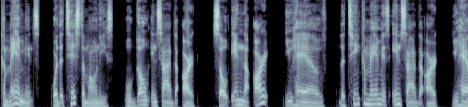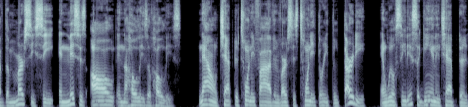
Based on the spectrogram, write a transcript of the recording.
commandments or the testimonies will go inside the ark. So in the ark, you have the 10 commandments inside the ark. You have the mercy seat, and this is all in the holies of holies. Now, chapter 25 and verses 23 through 30, and we'll see this again in chapter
